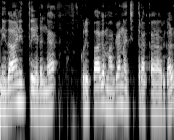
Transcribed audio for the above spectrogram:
நிதானித்து எடுங்க. குறிப்பாக மக நட்சத்திரக்காரர்கள்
